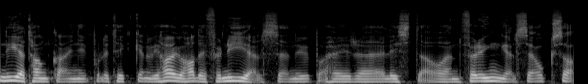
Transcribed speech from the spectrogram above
nye tanker inn i politikken. Vi har jo hatt en fornyelse nå på Høyre-lista, og en foryngelse også.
